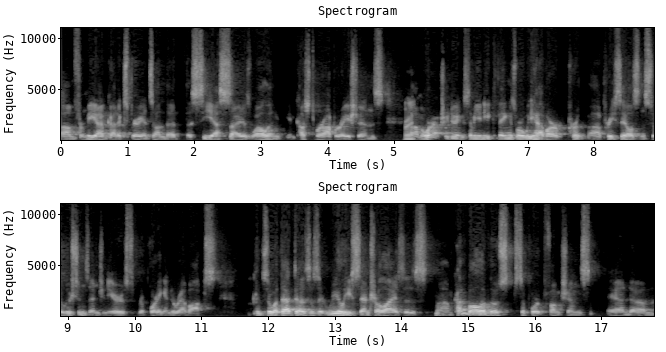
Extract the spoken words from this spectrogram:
um, for me, I've got experience on the, the CS side as well in, in customer operations. Right. Um, and we're actually doing some unique things where we have our per, uh, pre-sales and solutions engineers reporting into RevOps. And so what that does is it really centralizes um, kind of all of those support functions. And, um,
